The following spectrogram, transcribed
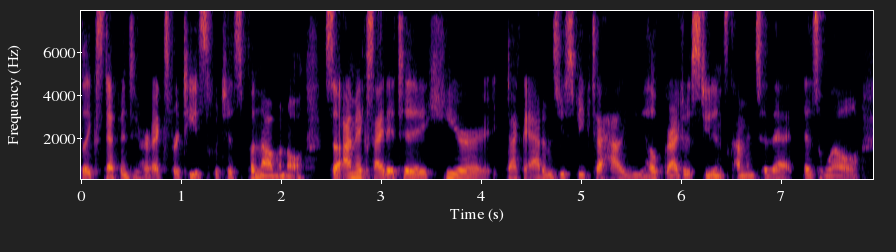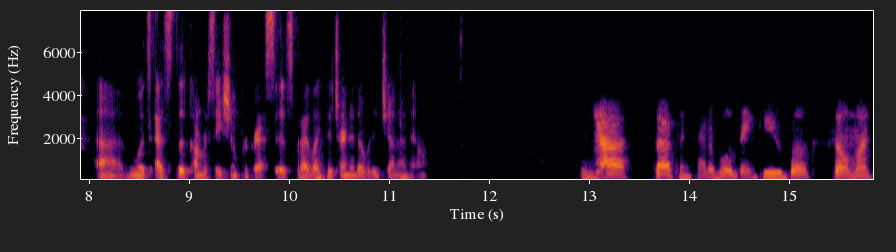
like step into her expertise, which is phenomenal. So I'm excited to hear Dr. Adams, you speak to how you help graduate students come into that as well um, as the conversation progresses. But I'd like to turn it over to Jenna now. Yeah, that's incredible. Thank you both so much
